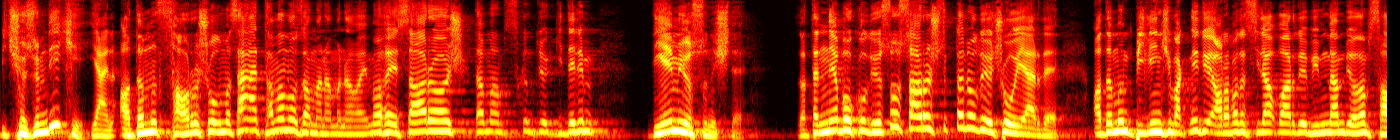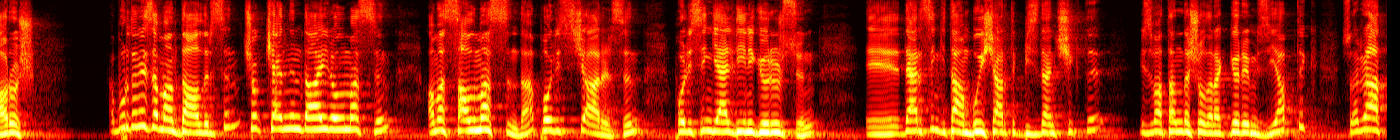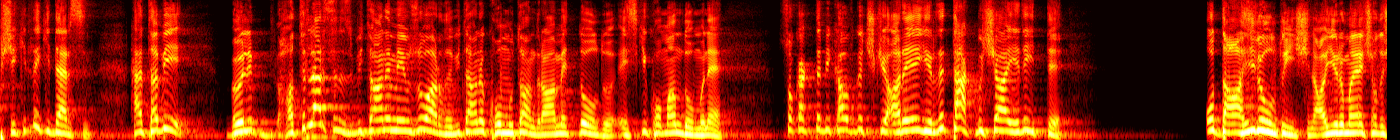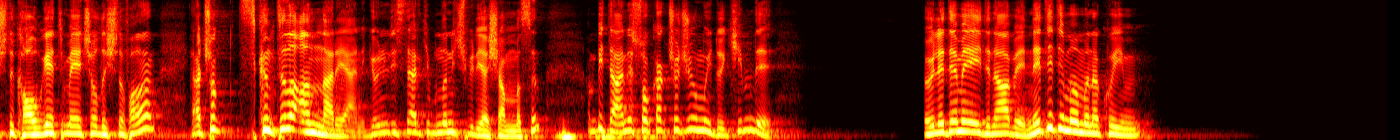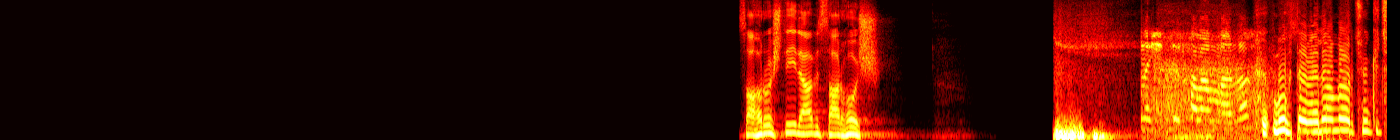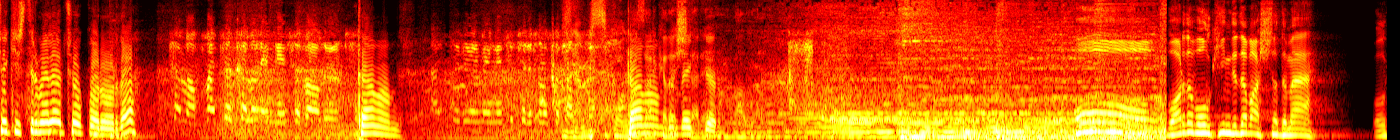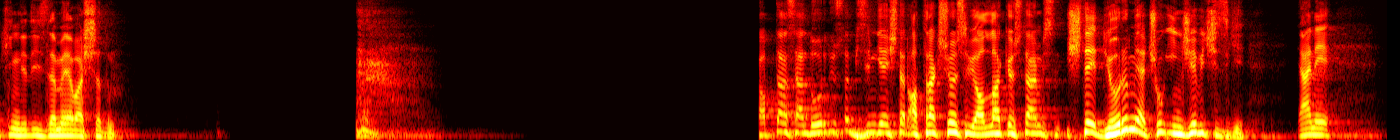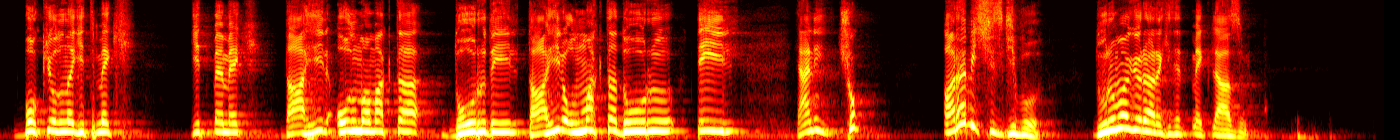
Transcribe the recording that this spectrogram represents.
bir çözüm değil ki. Yani adamın sarhoş olması ha tamam o zaman amına koyayım. Okey sarhoş tamam sıkıntı yok gidelim diyemiyorsun işte. Zaten ne bok oluyorsa o sarhoşluktan oluyor çoğu yerde. Adamın bilinci bak ne diyor arabada silah var diyor bilmem diyor adam sarhoş. Burada ne zaman dağılırsın? Çok kendin dahil olmazsın ama salmazsın da polis çağırırsın. Polisin geldiğini görürsün. Ee, dersin ki tamam bu iş artık bizden çıktı. Biz vatandaş olarak görevimizi yaptık. Sonra rahat bir şekilde gidersin. Ha tabii böyle hatırlarsınız bir tane mevzu vardı. Bir tane komutan rahmetli oldu. Eski komando mu ne? Sokakta bir kavga çıkıyor. Araya girdi tak bıçağı yedi gitti. O dahil olduğu için ayırmaya çalıştı, kavga etmeye çalıştı falan. Ya çok sıkıntılı anlar yani. Gönül ister ki bunların hiçbiri yaşanmasın. Bir tane sokak çocuğu muydu? Kimdi? Öyle demeyeydin abi. Ne dedim amına koyayım? Sarhoş değil abi sarhoş. şiddet falan var mı? Muhtemelen var çünkü çekiştirmeler çok var orada. Tamam hatta kalan emniyete bağlıyorum. Tamamdır. Aktarıyorum emniyete telefonu olmaz Tamamdır, arkadaşlar bekliyorum. ya. Vallahi. Oo, bu arada Walking Dead'e başladım ha. Walking Dead'i izlemeye başladım. Kaptan sen doğru diyorsun da bizim gençler atraksiyon seviyor. Allah göstermişsin. İşte diyorum ya çok ince bir çizgi. Yani bok yoluna gitmek, gitmemek, dahil olmamak da doğru değil. Dahil olmak da doğru değil. Yani çok ara bir çizgi bu. Duruma göre hareket etmek lazım.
